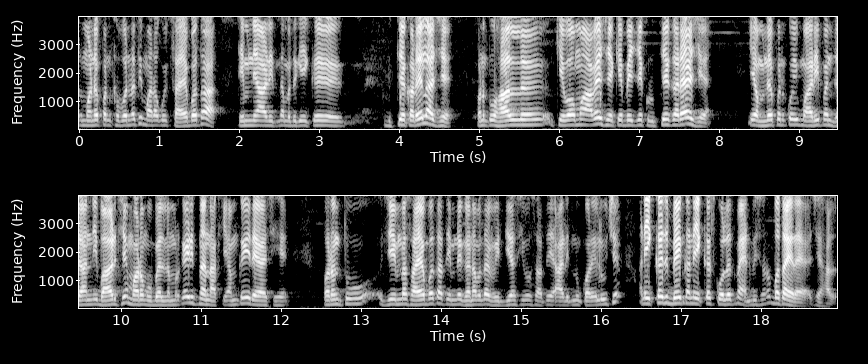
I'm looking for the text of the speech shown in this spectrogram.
મને પણ ખબર નથી, મારા કોઈક સાહેબ હતા, તેમને આ રીતના બધી કંઈક કૃત્ય કરેલા છે. પરંતુ હાલ કહેવામાં આવે છે કે ભાઈ જે કૃત્ય કર્યા છે, એ અમને પણ કોઈ, મારી પણ જાનની બહાર છે, મારો મોબાઈલ નંબર કઈ રીતના નાખીએ આમ કહી રહ્યા છે. પરંતુ જે એમના સાહેબ હતા, તેમને ઘણા બધા વિદ્યાર્થીઓ સાથે આ રીતનું કરેલું છે. અને એક જ બેંક અને એક જ કોલેજમાં એડમિશનો બતાવી રહ્યા છે હાલ.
